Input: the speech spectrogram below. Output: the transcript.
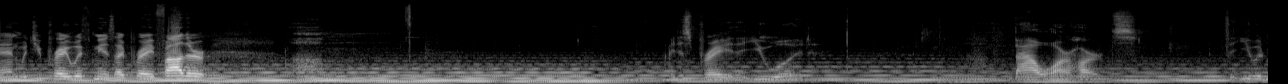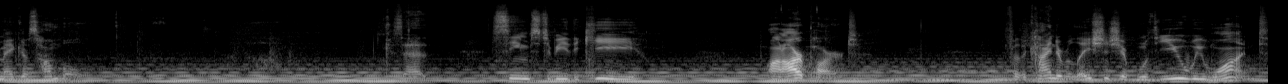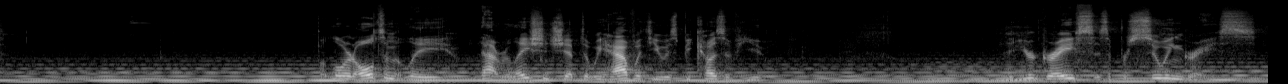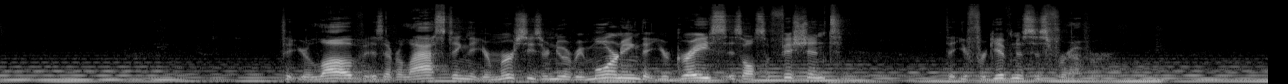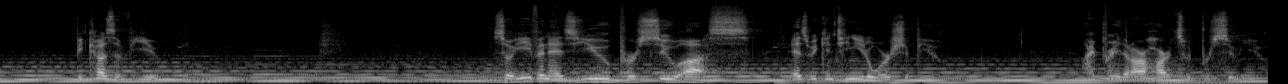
Amen. Would you pray with me as I pray? Father, um, I just pray that you would bow our hearts, that you would make us humble. Because that seems to be the key on our part for the kind of relationship with you we want. But Lord, ultimately, that relationship that we have with you is because of you. That your grace is a pursuing grace. That your love is everlasting, that your mercies are new every morning, that your grace is all sufficient, that your forgiveness is forever. Because of you. So even as you pursue us, as we continue to worship you. I pray that our hearts would pursue you.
